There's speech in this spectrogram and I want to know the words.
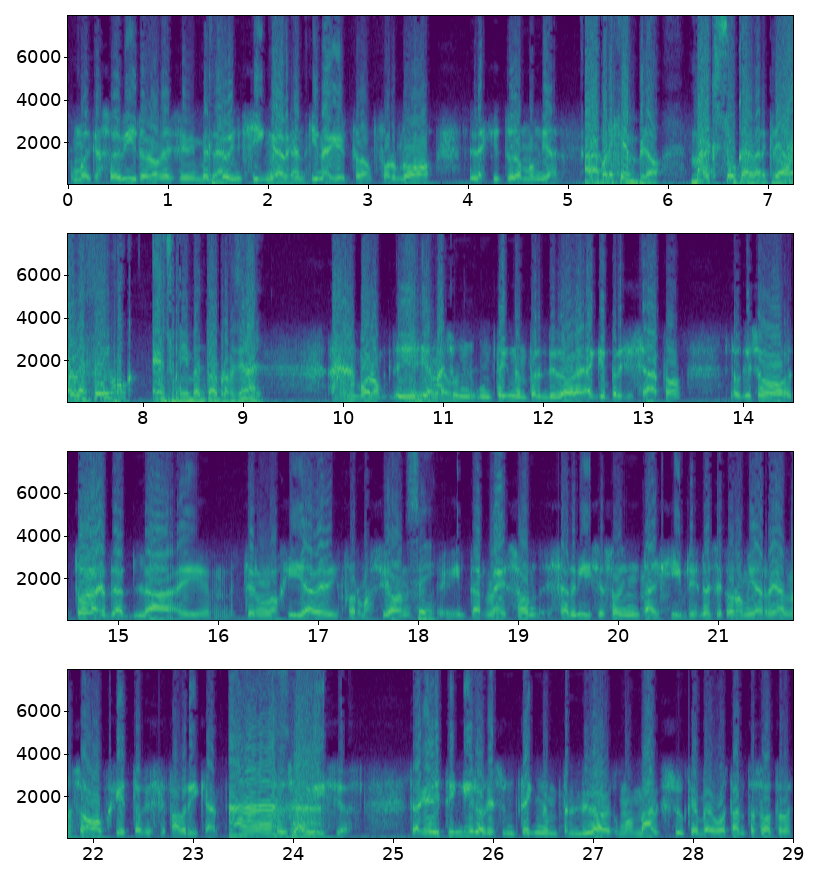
como el caso de Viro, ¿no? que se inventó Claro, Insignia. Argentina que transformó la escritura mundial. Ahora, por ejemplo, Mark Zuckerberg, creador de Facebook, es un inventor profesional. Bueno, eh, es más un, un tecnoemprendedor, hay que precisar, ¿no? Lo que eso, toda la, la- la, eh, tecnología de información, Sí. eh, Internet, son servicios, son intangibles, no es economía real, no son objetos que se fabrican, son servicios. O sea, hay que distinguir lo que es un tecnoemprendedor, como Mark Zuckerberg o tantos otros,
